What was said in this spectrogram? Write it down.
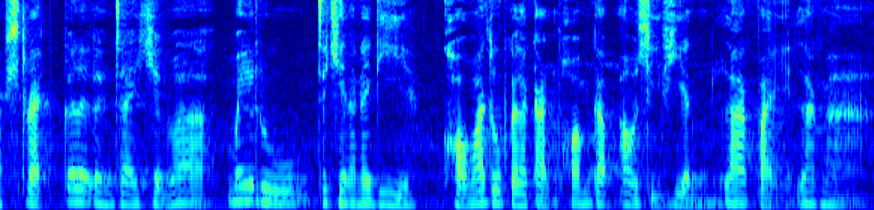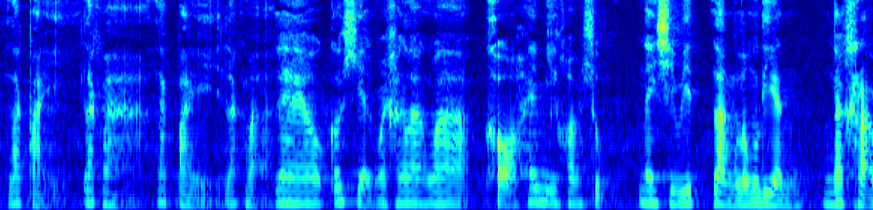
abstract ก็เลยตัดใจเขียนว่าไม่รู้จะเขียนอะไรดี ขอวาดรูปกันละกันพร้อมกับเอาสีเทียน ลากไปลากมา ลากไป ลากมา ลากไป ลากมา แล้วก็เขียนไว้ข้างล่างว่า ขอให้มีความสุขในชีวิตหลังโรงเรียนนะครับ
